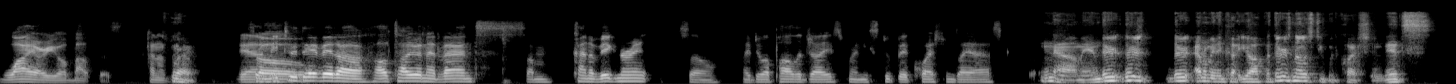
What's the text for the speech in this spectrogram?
why are you about this kind of thing Right. Yeah, So- me too, David. Uh, I'll tell you in advance. I'm kind of ignorant, so I do apologize for any stupid questions I ask. No, man. There, there's, there. I don't mean to cut you off, but there's no stupid question. It's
